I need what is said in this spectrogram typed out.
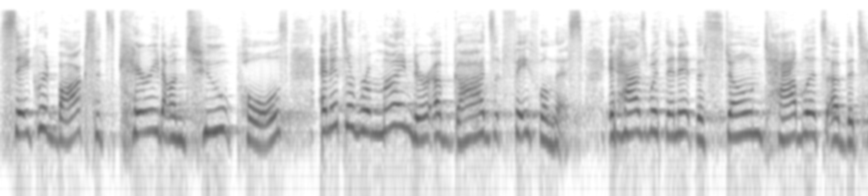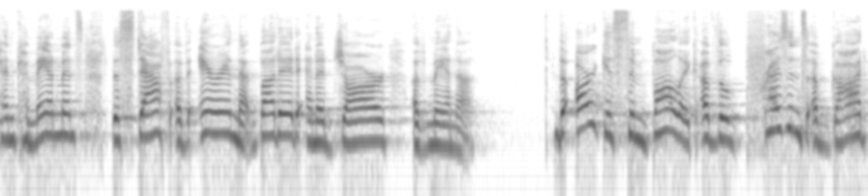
sacred box. It's carried on two poles, and it's a reminder of God's faithfulness. It has within it the stone tablets of the Ten Commandments, the staff of Aaron that budded, and a jar of manna. The Ark is symbolic of the presence of God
